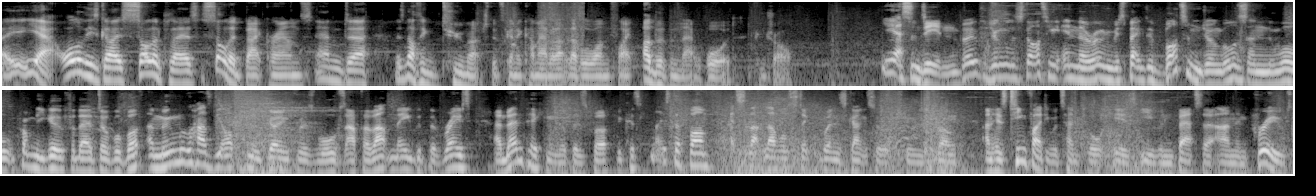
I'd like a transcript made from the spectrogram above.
uh, yeah, all of these guys, solid players, solid backgrounds, and uh, there's nothing too much that's going to come out of that level one fight other than that ward control. Yes, indeed, and both junglers starting in their own respective bottom jungles, and will probably go for their double buff. And Mumu has the option of going for his wolves after that, made with the race, and then picking up his buff because he likes to farm, gets to that level, stick when his ganks are extremely strong, and his team fighting potential is even better and improved.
